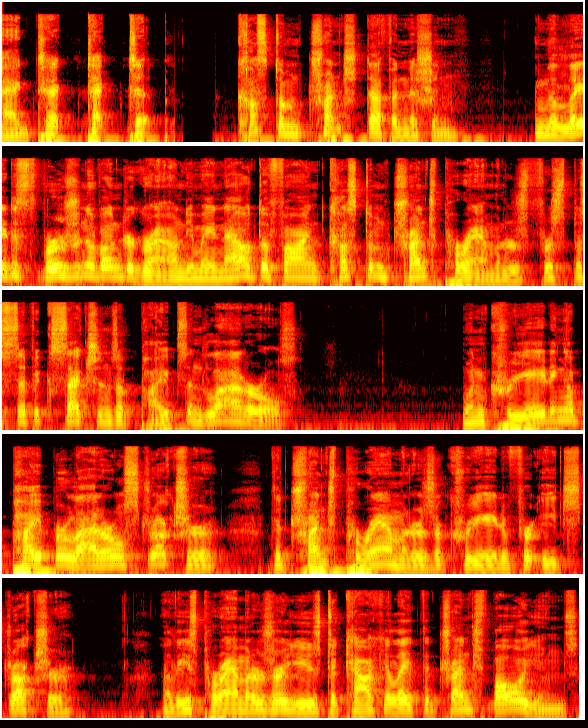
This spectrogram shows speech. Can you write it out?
AGTEK Tech Tip Custom Trench Definition. In the latest version of Underground, you may now define custom trench parameters for specific sections of pipes and laterals. When creating a pipe or lateral structure, the trench parameters are created for each structure. Now, these parameters are used to calculate the trench volumes,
